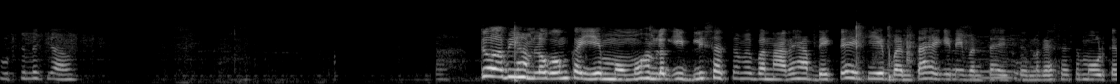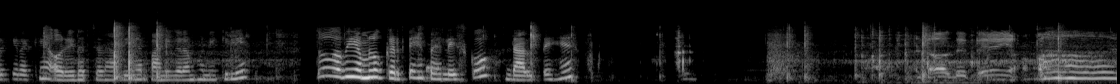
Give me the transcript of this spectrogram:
उठ के लेके आओ। तो अभी हम लोगों का ये मोमो, हम लोग इडली सच्चा में बना रहे हैं। आप देखते हैं कि ये बनता है कि नहीं बनता है। इसको हम लोग ऐसे ऐसे मोड़ करके रखें और इधर चढ़ा दिए हैं पानी गर्म होने के लिए। तो अभी हम लोग करते हैं पहले इसको, डालते हैं। डाल देते हैं यहाँ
